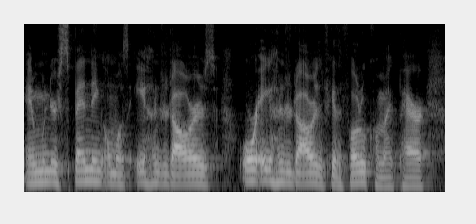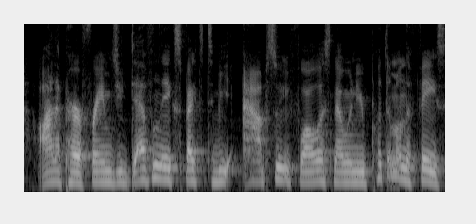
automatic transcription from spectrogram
And when you're spending almost $800 or $800 if you get the photochromic pair on a pair of frames, you definitely expect it to be absolutely flawless. Now, when you put them on the face,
